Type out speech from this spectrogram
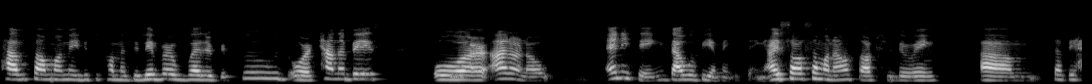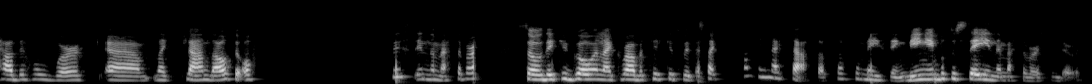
have someone maybe to come and deliver whether it be food or cannabis or i don't know anything that would be amazing i saw someone else actually doing um, that they had the whole work um, like planned out the office in the metaverse so they could go and like grab a ticket with us like something like that. that that's amazing being able to stay in the metaverse and do it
